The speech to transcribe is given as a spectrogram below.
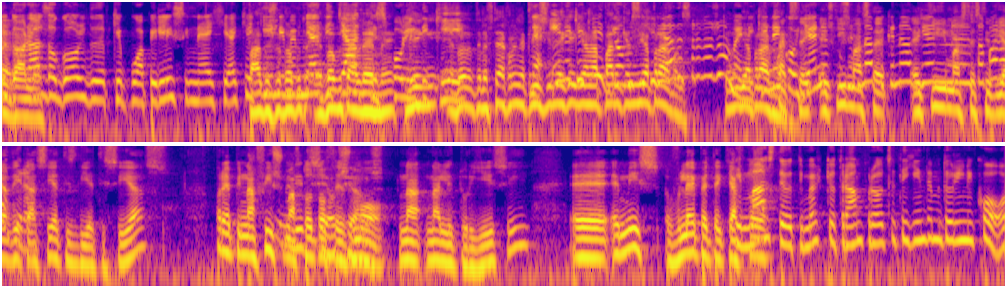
Eldorado Gold και που απειλεί συνέχεια και Πάντως, εκείνη εδώ, με μια εδώ δικιά της πολιτική. Εδώ τα τελευταία χρόνια κλείσει ναι, συνέχεια για να πάρει καινούργια πράγματα. εργαζόμενοι και είναι οικογένειες που συχνά πυκνά Εκεί είμαστε στη διαδικασία της διαιτησίας. Πρέπει να αφήσουμε αυτό το θεσμό να, να λειτουργήσει. Ε, Εμείς βλέπετε και αυτό. Θυμάστε ότι μέχρι και ο Τραμπ ρώτησε τι γίνεται με το ελληνικό. Ω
